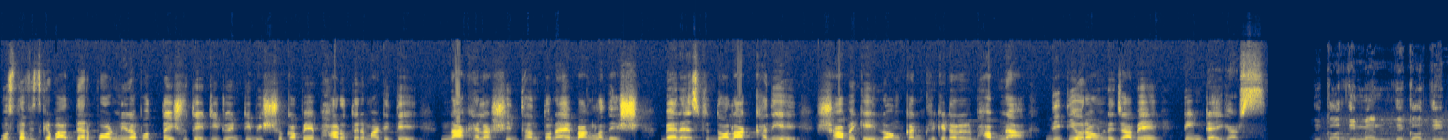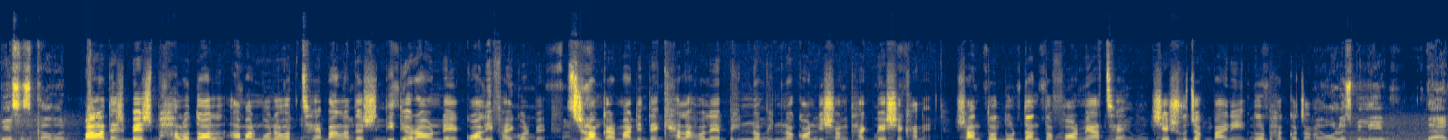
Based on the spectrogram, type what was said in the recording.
মোস্তাফিজকে বাদ দেওয়ার পর নিরাপত্তা ইস্যুতে টি টোয়েন্টি বিশ্বকাপে ভারতের মাটিতে না খেলার সিদ্ধান্ত নেয় বাংলাদেশ। ব্যালেন্সড দল আখ্যা দিয়ে সাবেক এই লঙ্কান ক্রিকেটারের ভাবনা দ্বিতীয় রাউন্ডে যাবে team Tigers. They got the men, they got the bases covered. Bangladesh বেশ ভালো দল আমার মনে হচ্ছে বাংলাদেশ দ্বিতীয় রাউন্ডে কোয়ালিফাই করবে শ্রীলঙ্কার মাটিতে খেলা হলে ভিন্ন ভিন্ন কন্ডিশন থাকবে সেখানে শান্ত দুর্দান্ত ফর্মে আছে সে সুযোগ পায়নি দুর্ভাগ্যজনক I always believe that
